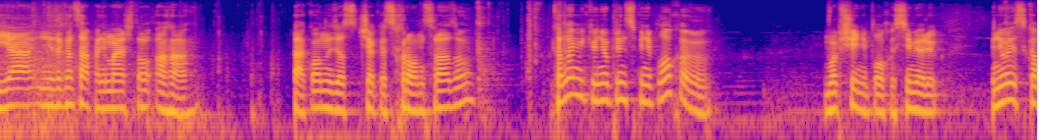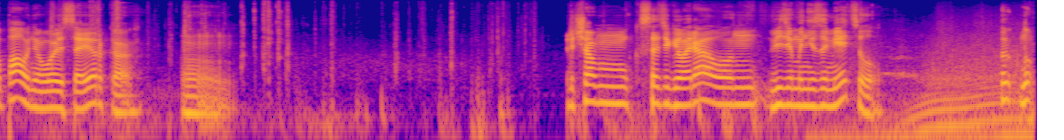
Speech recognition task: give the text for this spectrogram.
Я не до конца понимаю, что... Ага. Так, он идет чекать схрон сразу. Экономики у него, в принципе, неплохо. Вообще неплохо, семерик. У него есть копа, у него есть АРка. Причем, кстати говоря, он, видимо, не заметил, ну,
